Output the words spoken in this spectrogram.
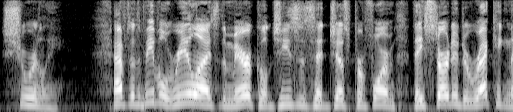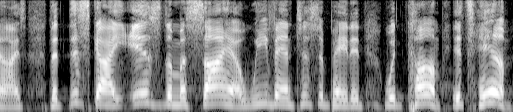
Surely. After the people realized the miracle Jesus had just performed, they started to recognize that this guy is the Messiah we've anticipated would come. It's him.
